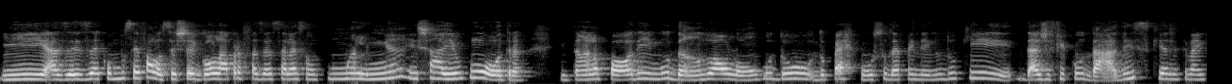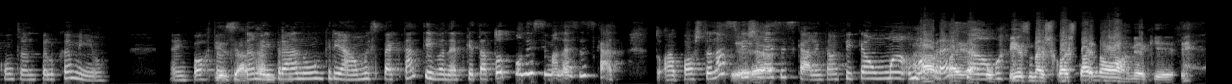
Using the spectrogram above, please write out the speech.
E às vezes é como você falou, você chegou lá para fazer a seleção com uma linha e saiu com outra. Então ela pode ir mudando ao longo do, do percurso, dependendo do que das dificuldades que a gente vai encontrando pelo caminho. É importante Exatamente. também para não criar uma expectativa, né? Porque tá todo mundo em cima dessa escala, apostando as fichas é. nessa escala, então fica uma, uma Rapaz, pressão. O peso nas costas tá enorme aqui.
